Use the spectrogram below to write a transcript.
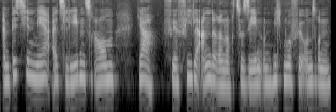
ein bisschen mehr als Lebensraum, ja, für viele andere noch zu sehen und nicht nur für unseren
